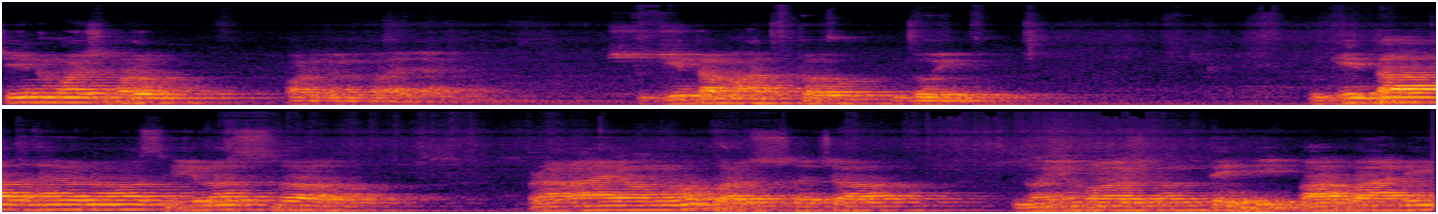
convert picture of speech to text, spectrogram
চিন্ময় স্বরূপ অর্জন করা যায়। গীতা মাহাত্ম দুই। গীতাধায়ন শীলস্য প্রাণায়াম পরস্য চ নৈব সন্তি হি পাপানি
